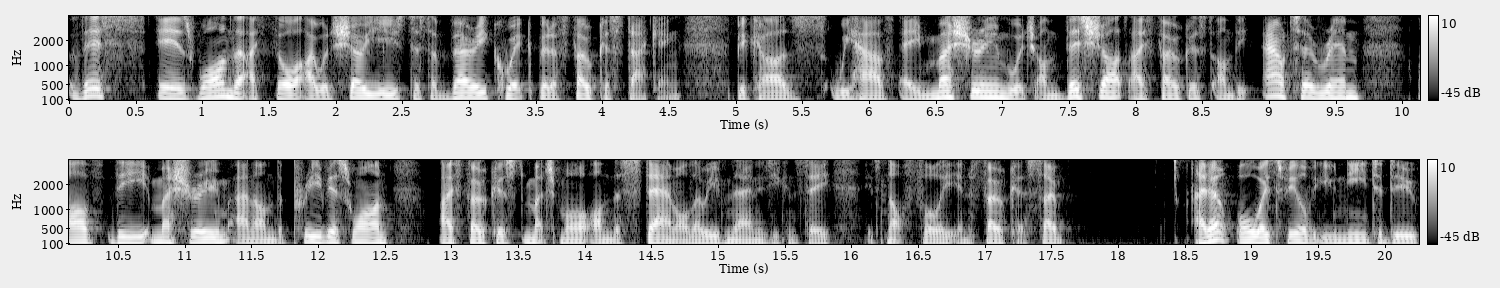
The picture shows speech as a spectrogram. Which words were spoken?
this is one that I thought I would show you just a very quick bit of focus stacking because we have a mushroom, which on this shot I focused on the outer rim of the mushroom and on the previous one I focused much more on the stem, although even then, as you can see, it's not fully in focus. So I don't always feel that you need to do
